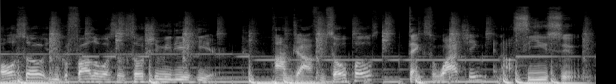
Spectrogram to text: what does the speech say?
Also, you can follow us on social media here. I'm John from Sole Post. Thanks for watching, and I'll see you soon.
